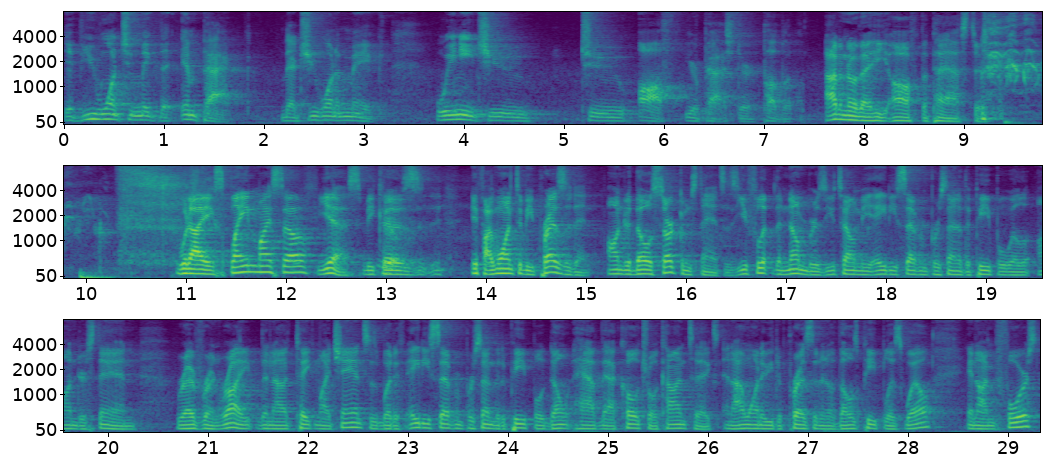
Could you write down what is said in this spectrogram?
if you want to make the impact that you want to make, we need you to off your pastor publicly. I don't know that he off the pastor. Would I explain myself? Yes, because yeah. if I want to be president under those circumstances, you flip the numbers, you tell me 87% of the people will understand Reverend Wright, then I take my chances. But if 87% of the people don't have that cultural context and I want to be the president of those people as well, and I'm forced,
